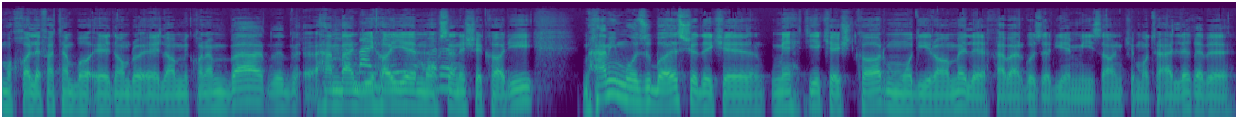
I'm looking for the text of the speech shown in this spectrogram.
مخالفتم با اعدام رو اعلام می‌کنم و همبندی های آره. محسن شکاری همین موضوع باعث شده که مهدی کشتکار مدیرعامل خبرگزاری میزان که متعلق به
